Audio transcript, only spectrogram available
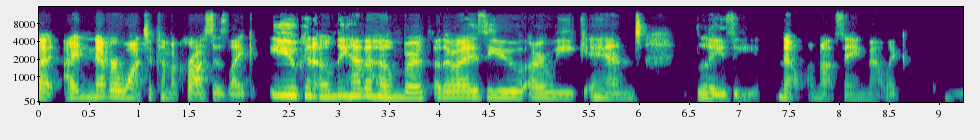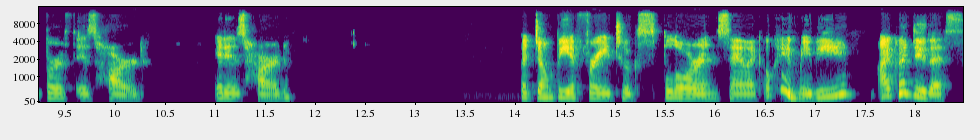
but I never want to come across as like, you can only have a home birth, otherwise, you are weak and lazy. No, I'm not saying that. Like, birth is hard. It is hard. But don't be afraid to explore and say, like, okay, maybe I could do this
